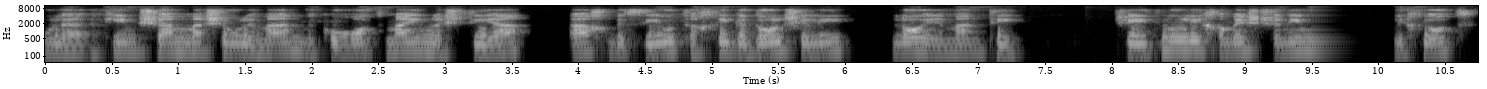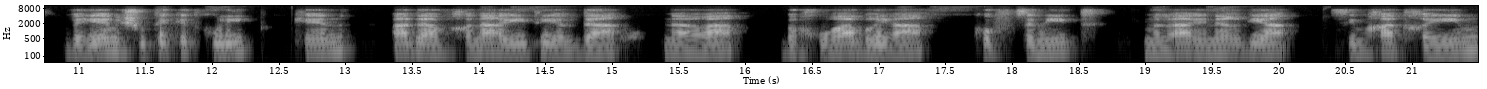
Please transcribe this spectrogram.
ולהקים שם משהו למען מקורות מים לשתייה, אך בסיוט הכי גדול שלי לא האמנתי. שייתנו לי חמש שנים לחיות ואהיה משותקת כולי, כן, עד ההבחנה הייתי ילדה, נערה, בחורה בריאה, קופצנית, מלאה אנרגיה, שמחת חיים,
